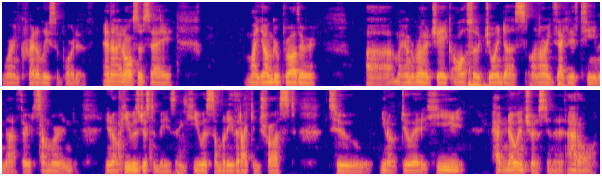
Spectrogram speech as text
were incredibly supportive. And then I'd also say my younger brother, uh, my younger brother Jake, also joined us on our executive team in that third summer, and you know he was just amazing. He was somebody that I can trust to, you know, do it. He had no interest in it at all.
